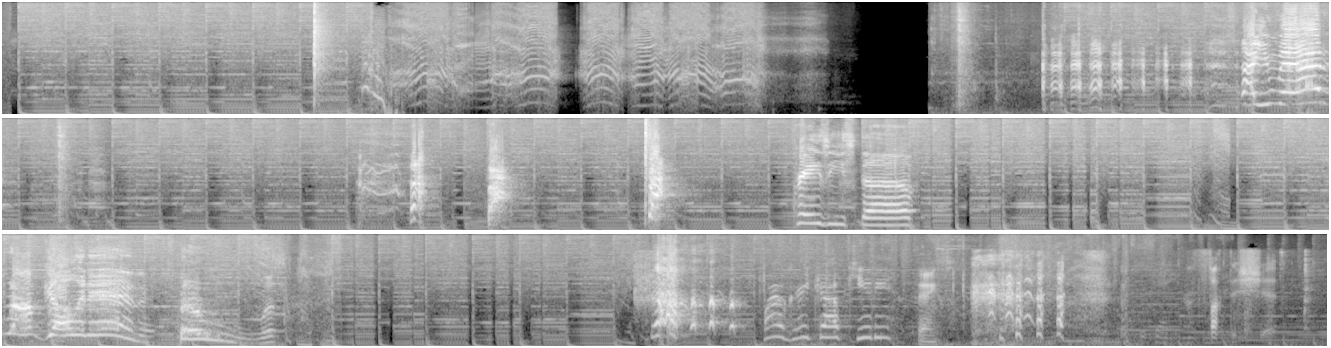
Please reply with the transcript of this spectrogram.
Are you mad? bah! Bah! Crazy stuff. I'm going in! Boom! Great job, cutie. Thanks.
